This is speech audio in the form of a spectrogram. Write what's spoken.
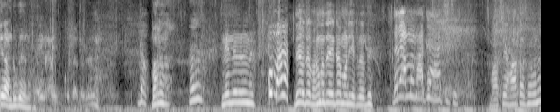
এরাম ঢুকে গেল। ভালো হ্যাঁ। নে নে নে নে। ও মা দে ওটা ভাঙনা দে এটা মারি একটা দে। দাদা আমার মাঠে হাত আছে। মাছে হাত আছে মানে?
